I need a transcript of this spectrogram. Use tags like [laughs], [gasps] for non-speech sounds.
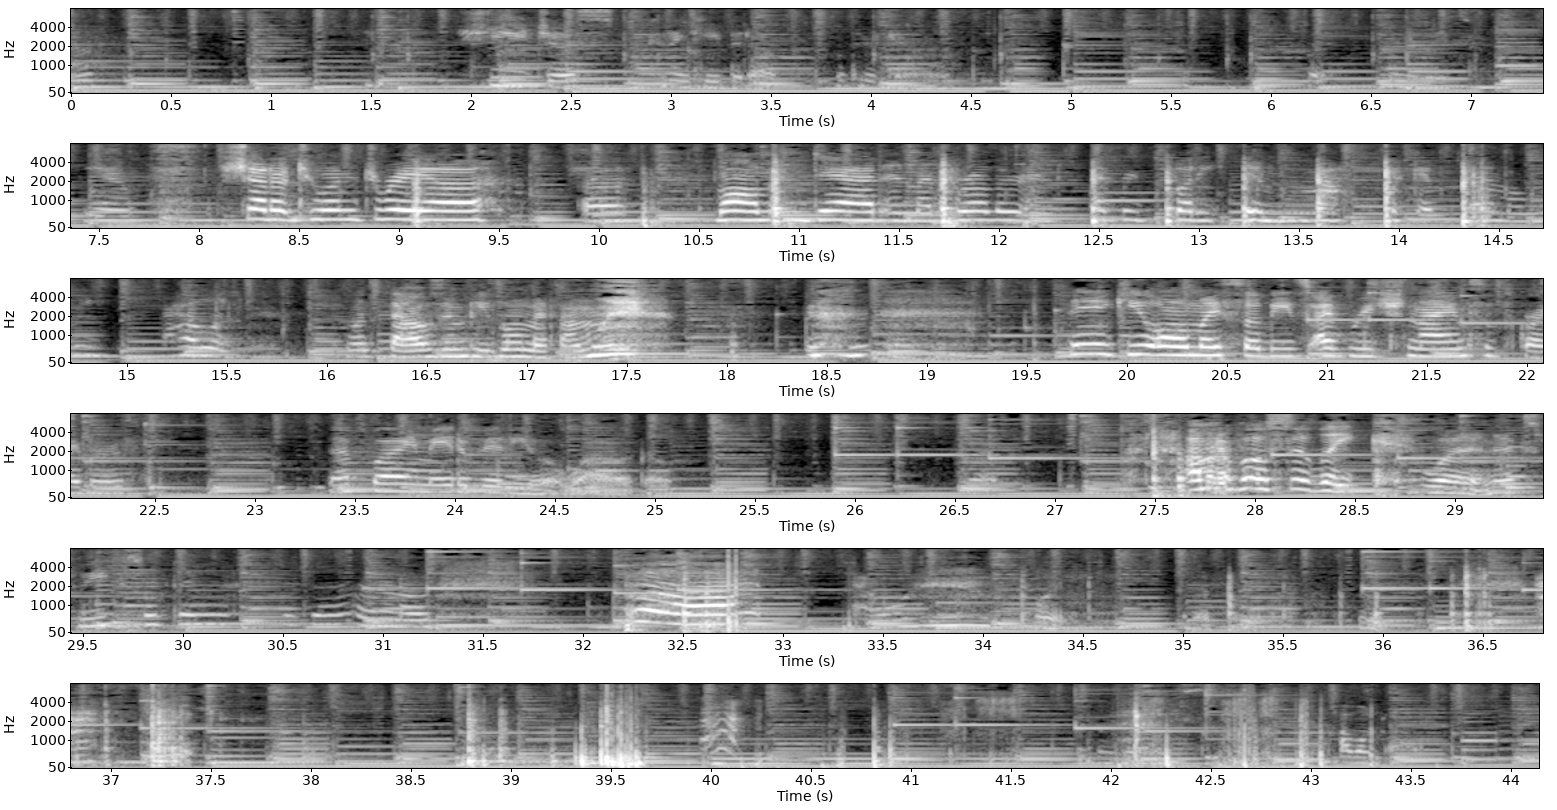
she just couldn't keep it up with her channel. But anyways, yeah. Shout out to Andrea, uh, mom and dad, and my brother, and everybody in my freaking family. I have like 1,000 people in my family. [laughs] Thank you, all my subbies. I've reached nine subscribers. That's why I made a video a while ago. I'm gonna post it like what next week, something like that. I don't know. But.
